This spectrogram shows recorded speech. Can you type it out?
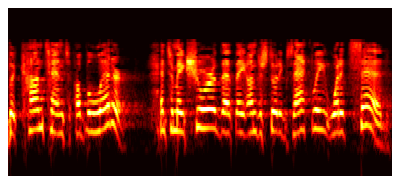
the content of the letter and to make sure that they understood exactly what it said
